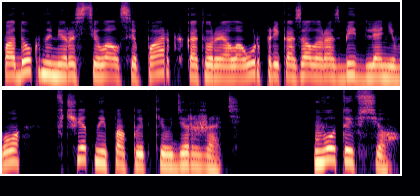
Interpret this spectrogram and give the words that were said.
Под окнами расстилался парк, который Алаур приказала разбить для него в тщетной попытке удержать. «Вот и все»,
